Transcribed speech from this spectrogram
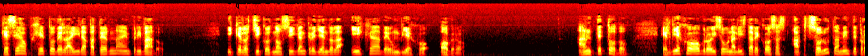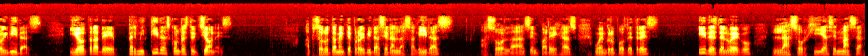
Que sea objeto de la ira paterna en privado, y que los chicos no sigan creyéndola hija de un viejo ogro. Ante todo, el viejo ogro hizo una lista de cosas absolutamente prohibidas y otra de permitidas con restricciones. Absolutamente prohibidas eran las salidas, a solas, en parejas o en grupos de tres, y desde luego las orgías en masa.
